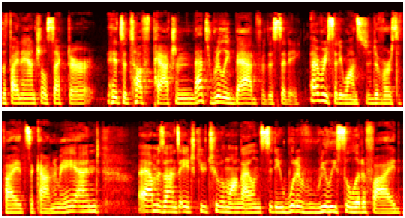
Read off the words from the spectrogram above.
the financial sector hits a tough patch, and that's really bad for the city. Every city wants to diversify its economy, and Amazon's HQ2 in Long Island City would have really solidified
